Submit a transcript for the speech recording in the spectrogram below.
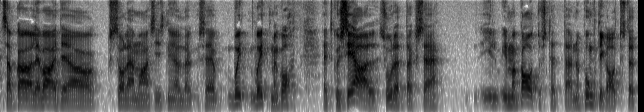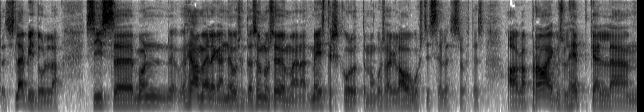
saab ka Levadia jaoks olema siis nii-öelda see võt-, võtmekoht, et kui seal suudetakse ilma kaotusteta, no punkti kaotusteta siis läbi tulla, siis äh, ma olen hea meelega nõus enda sõnu sööma ja nad meistriks kuulutama kusagil augustis selles suhtes. aga praegusel hetkel ähm,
